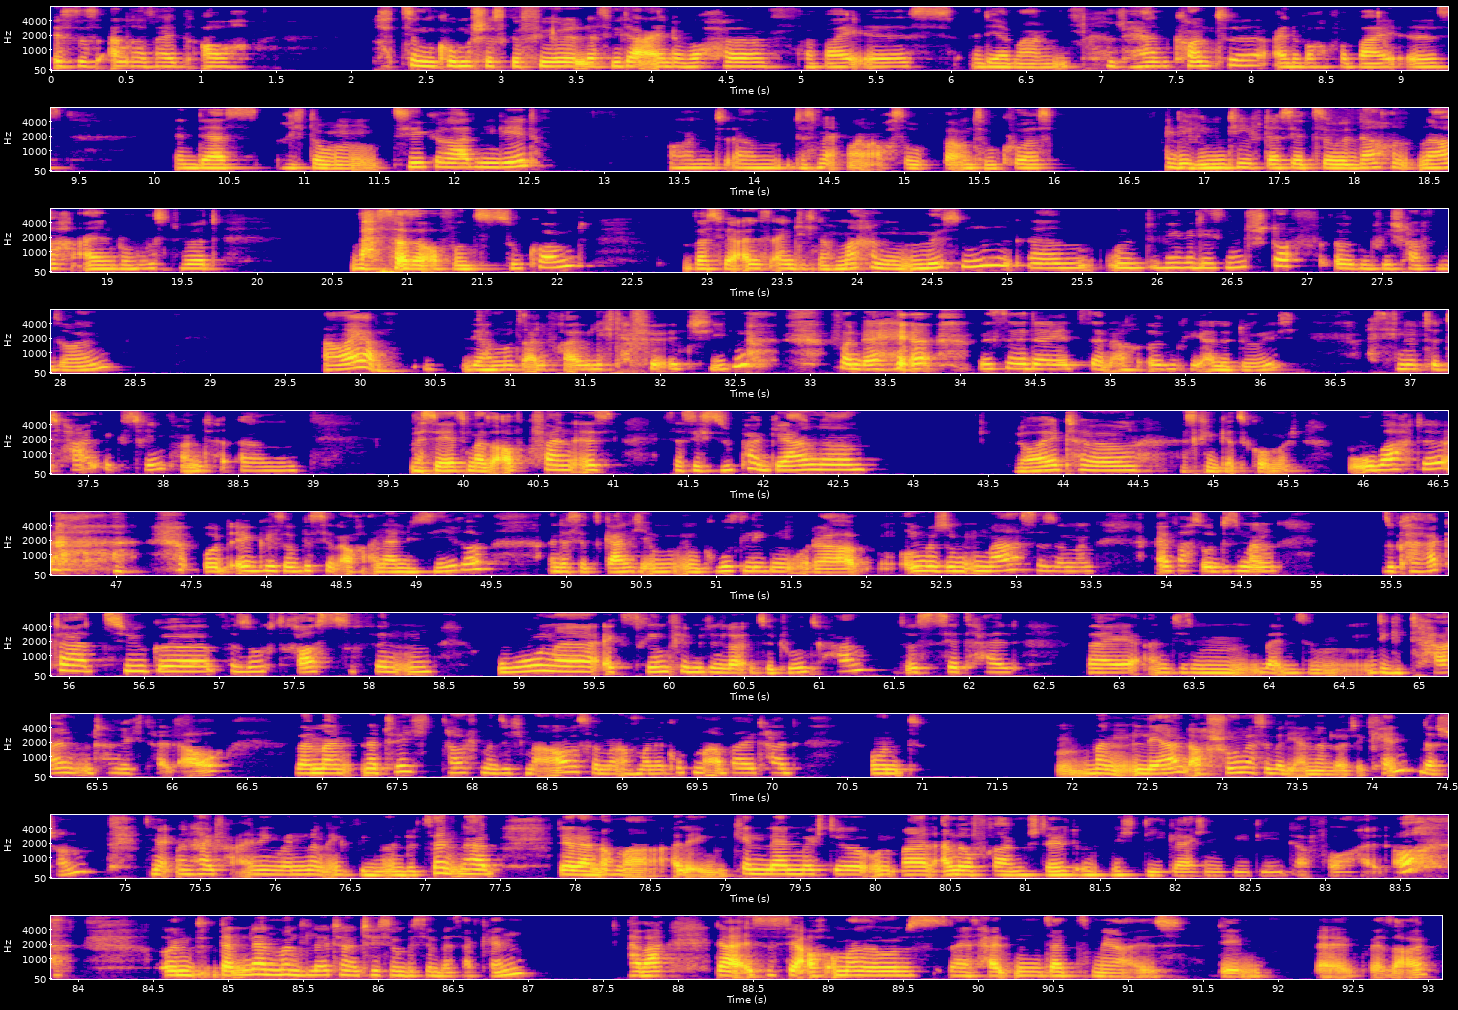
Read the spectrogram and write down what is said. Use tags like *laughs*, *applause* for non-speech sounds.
ist es andererseits auch trotzdem ein komisches Gefühl, dass wieder eine Woche vorbei ist, in der man *laughs* lernen konnte, eine Woche vorbei ist, in der es Richtung Zielgeraden geht. Und ähm, das merkt man auch so bei uns im Kurs. Definitiv, dass jetzt so nach und nach allen bewusst wird, was also auf uns zukommt, was wir alles eigentlich noch machen müssen ähm, und wie wir diesen Stoff irgendwie schaffen sollen. Aber ja, wir haben uns alle freiwillig *laughs* dafür entschieden. Von daher müssen wir da jetzt dann auch irgendwie alle durch. Was ich nur total extrem fand, ähm, was mir jetzt mal so aufgefallen ist, ist, dass ich super gerne Leute, das klingt jetzt komisch, beobachte *laughs* und irgendwie so ein bisschen auch analysiere. Und das jetzt gar nicht im, im gruseligen oder ungesunden Maße, sondern einfach so, dass man so Charakterzüge versucht rauszufinden, ohne extrem viel mit den Leuten zu tun zu haben. So ist es jetzt halt bei, an diesem, bei diesem digitalen Unterricht halt auch. Weil man, natürlich tauscht man sich mal aus, wenn man auch mal eine Gruppenarbeit hat und man lernt auch schon was über die anderen Leute kennen, das schon. Das merkt man halt vor allen Dingen, wenn man irgendwie einen neuen Dozenten hat, der dann nochmal alle irgendwie kennenlernen möchte und mal andere Fragen stellt und nicht die gleichen wie die davor halt auch. *laughs* Und dann lernt man die Leute natürlich so ein bisschen besser kennen. Aber da ist es ja auch immer so, dass es halt ein Satz mehr als den äh, wer sagt.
